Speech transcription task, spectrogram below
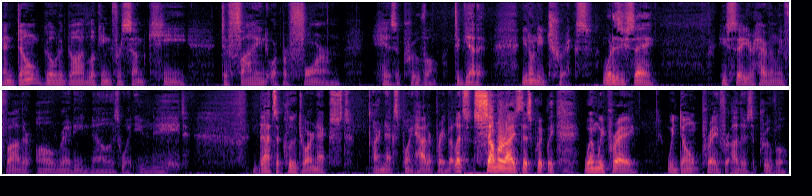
And don't go to God looking for some key to find or perform his approval to get it. You don't need tricks. What does he say? He say your heavenly Father already knows what you need. That's a clue to our next our next point, how to pray. But let's summarize this quickly. When we pray, we don't pray for others' approval.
